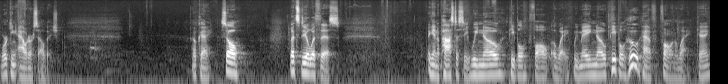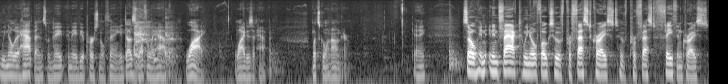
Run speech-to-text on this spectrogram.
working out our salvation. Okay, so let's deal with this. Again, apostasy. We know people fall away. We may know people who have fallen away. Okay, we know it happens. It may, it may be a personal thing. It does definitely happen. Why? Why does it happen? What's going on there? Okay, so in, in fact, we know folks who have professed Christ, who have professed faith in Christ,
